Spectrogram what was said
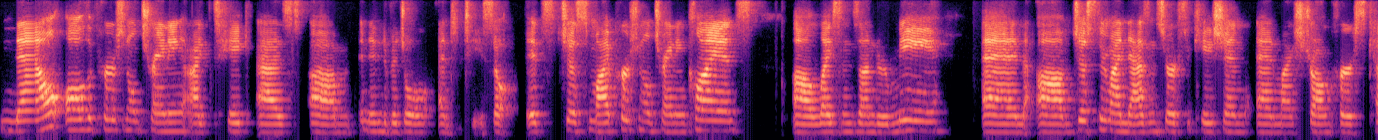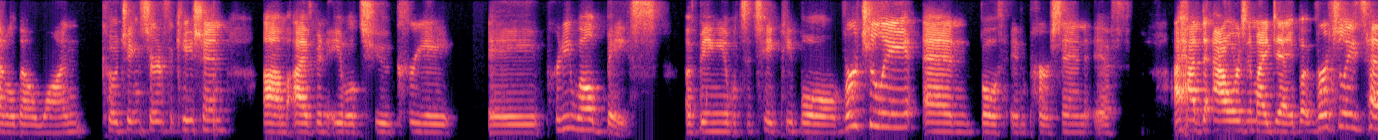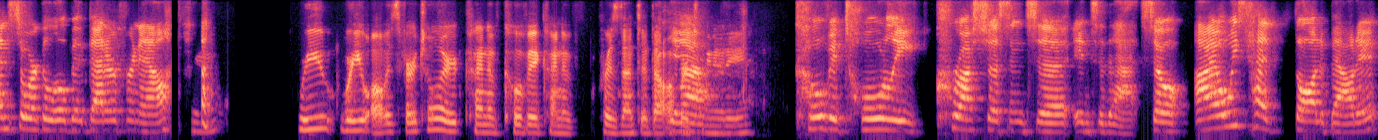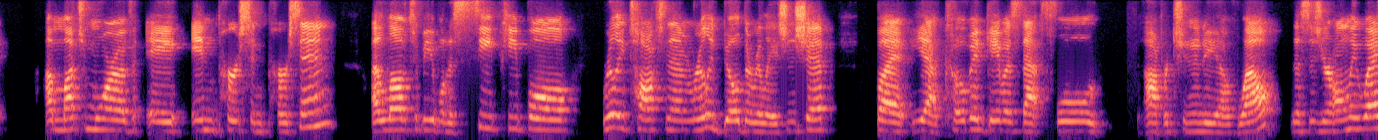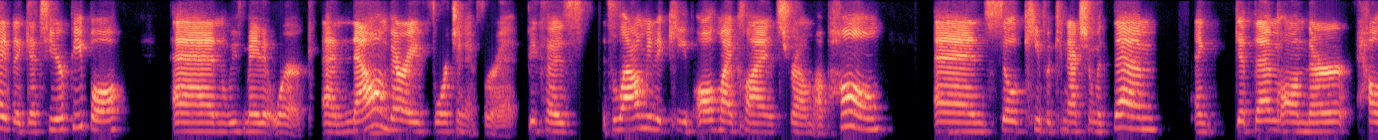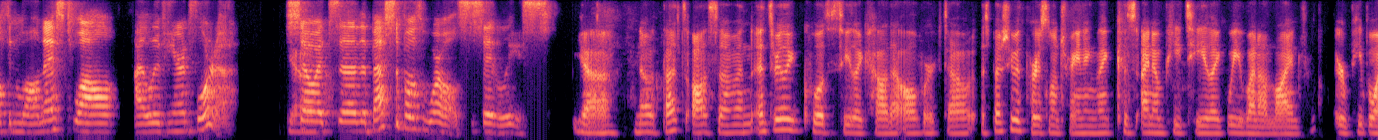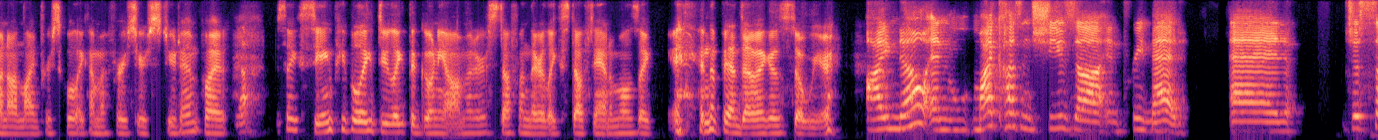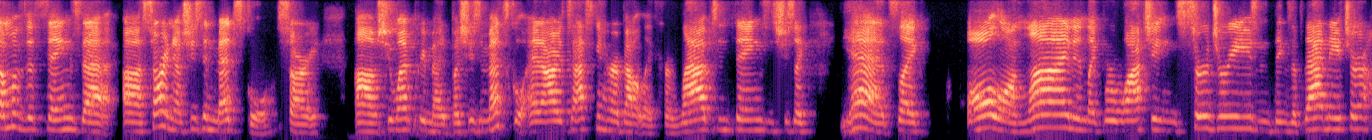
Now, all the personal training I take as um, an individual entity. So it's just my personal training clients, uh, licensed under me. And um, just through my NASM certification and my StrongFirst Kettlebell One coaching certification, um, I've been able to create a pretty well base of being able to take people virtually and both in person if I had the hours in my day, but virtually tends to work a little bit better for now. Were you were you always virtual or kind of COVID kind of presented that yeah. opportunity? COVID totally crushed us into into that. So I always had thought about it. I'm much more of a in-person person. I love to be able to see people, really talk to them, really build the relationship. But yeah, COVID gave us that full opportunity of, well, this is your only way to get to your people. And we've made it work. And now I'm very fortunate for it because it's allowed me to keep all of my clients from up home and still keep a connection with them and get them on their health and wellness while I live here in Florida. Yeah. So it's uh, the best of both worlds, to say the least. Yeah, no, that's awesome. And it's really cool to see like how that all worked out, especially with personal training. Like, cause I know PT, like we went online for, or people went online for school. Like I'm a first year student, but yeah. it's like seeing people like do like the goniometer stuff when they're like stuffed animals, like in the pandemic is so weird. I know. And my cousin, she's uh, in pre med, and just some of the things that, uh, sorry, no, she's in med school. Sorry. Um, she went pre med, but she's in med school. And I was asking her about like her labs and things. And she's like, yeah, it's like all online and like we're watching surgeries and things of that nature.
